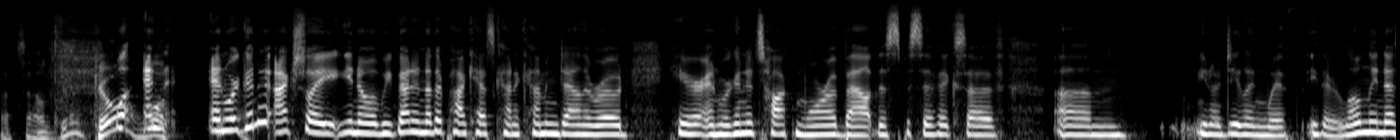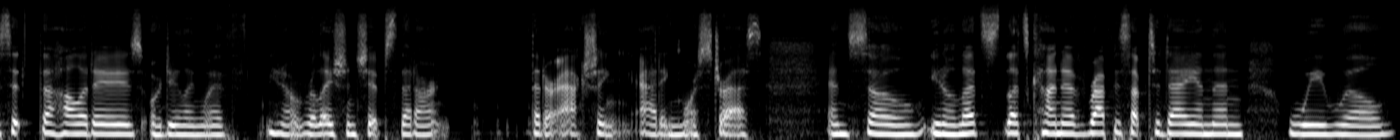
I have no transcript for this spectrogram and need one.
That sounds good. Cool. Well, and, well, and we're going to actually, you know, we've got another podcast kind of coming down the road here, and we're going to talk more about the specifics of um, you know, dealing with either loneliness at the holidays or dealing with, you know, relationships that aren't that are actually adding more stress. And so, you know, let's let's kind of wrap this up today and then we will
